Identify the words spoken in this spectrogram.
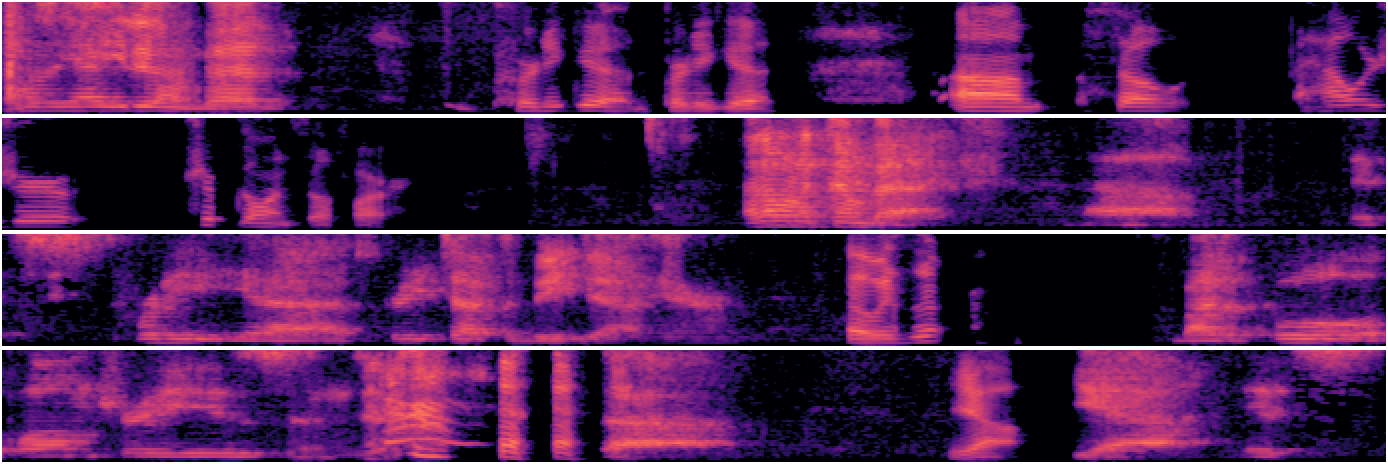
Ozzy, how you doing, bud? Pretty good, pretty good. Um, so, how is your trip going so far? I don't want to come back. Um, it's pretty uh, it's pretty tough to beat down here. Oh, is it? By the pool, the palm trees, and just, uh, yeah, yeah, it's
